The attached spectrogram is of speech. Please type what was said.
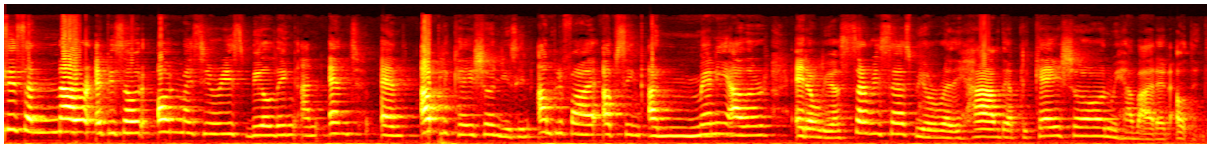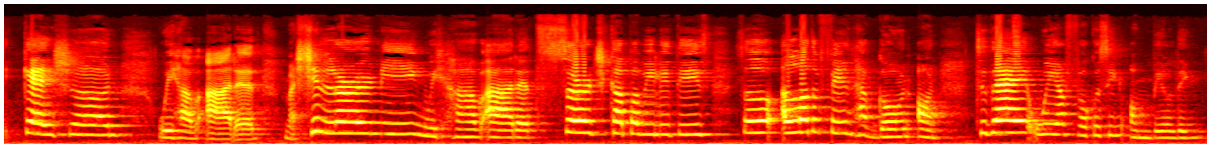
This is another episode on my series building an end-to-end application using Amplify, AppSync and many other AWS services. We already have the application, we have added authentication, we have added machine learning, we have added search capabilities. So a lot of things have gone on. Today we are focusing on building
